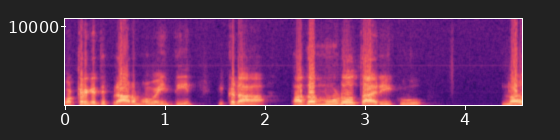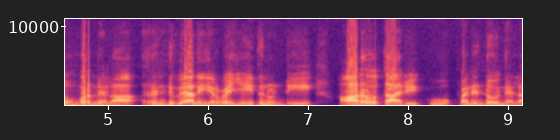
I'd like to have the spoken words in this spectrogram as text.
వక్రగతి ప్రారంభమైంది. ఇక్కడ పదమూడో తారీఖు నవంబర్ నెల రెండు వేల ఇరవై ఐదు నుండి ఆరవ తారీఖు పన్నెండవ నెల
